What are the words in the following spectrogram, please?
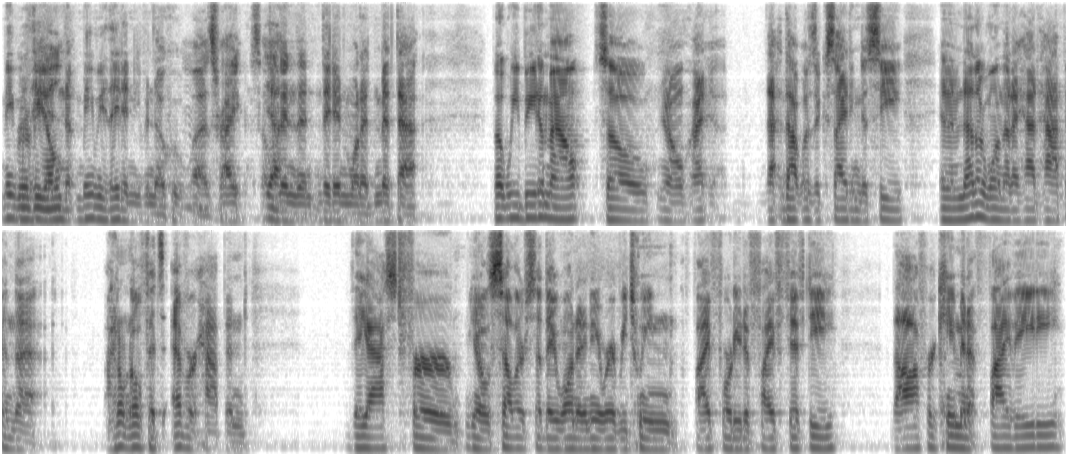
Maybe Reveal. They didn't, know- maybe they didn't even know who it mm-hmm. was, right? So Yeah. then, then they didn't want to admit that. But we beat them out, so you know I, that that was exciting to see. And another one that I had happen that I don't know if it's ever happened they asked for you know seller said they wanted anywhere between 540 to 550 the offer came in at 580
